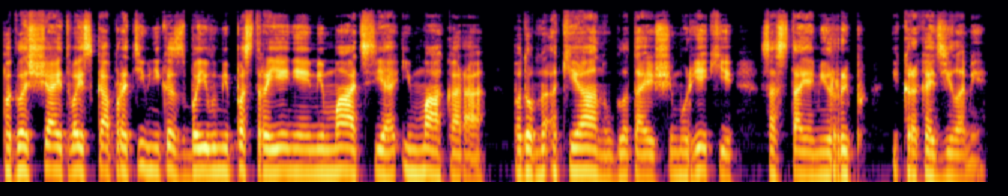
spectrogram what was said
поглощает войска противника с боевыми построениями Матсия и Макара, подобно океану, глотающему реки со стаями рыб и крокодилами.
